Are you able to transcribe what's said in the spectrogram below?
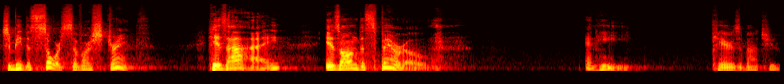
should be the source of our strength. His eye is on the sparrow, and he cares about you.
